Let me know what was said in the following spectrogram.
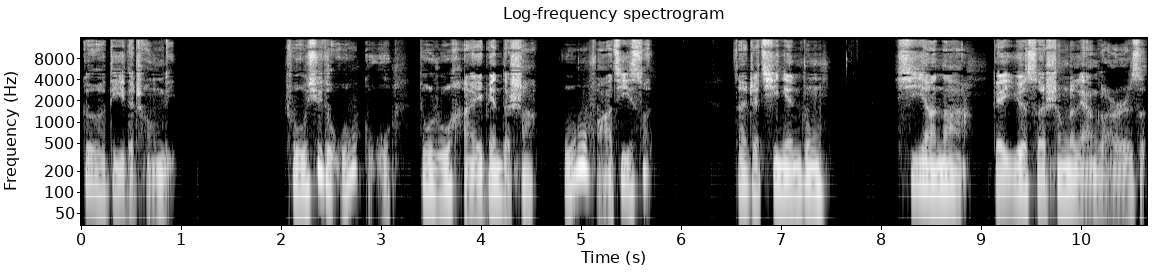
各地的城里，储蓄的五谷多如海边的沙，无法计算。在这七年中，西亚娜给约瑟生了两个儿子。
